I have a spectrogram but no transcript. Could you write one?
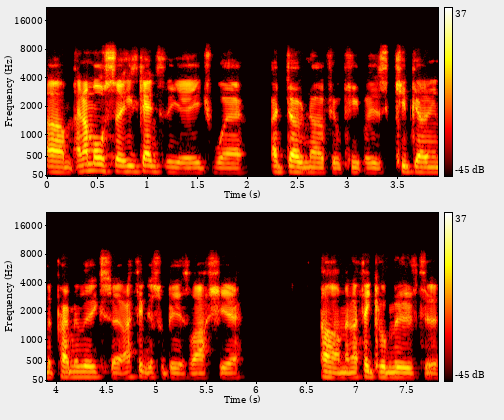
Um, and I'm also he's getting to the age where I don't know if he'll keep his keep going in the Premier League. So I think this will be his last year. Um, and I think he'll move to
